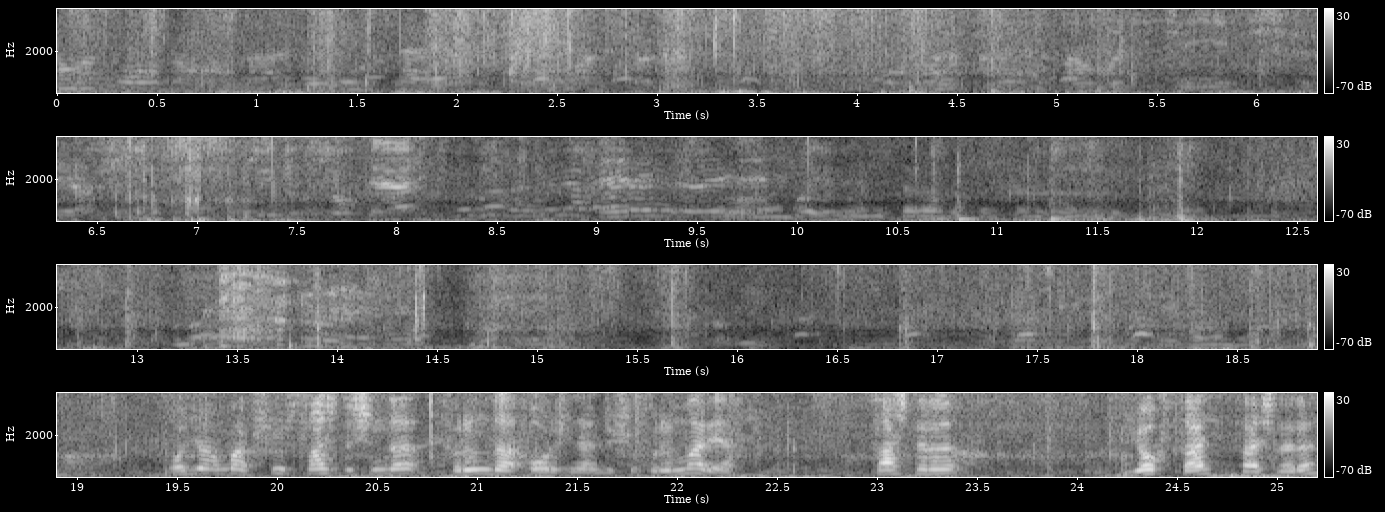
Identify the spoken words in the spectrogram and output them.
Ama son zamanlarda gençler yetişmeye başladı. Onlar para kazanmak için yetiştiriyor. Çünkü bu çok değerli. Evet öyle. Hocam bak şu saç dışında fırın da orijinaldi. Şu fırın var ya. Saçları yok say saçları.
